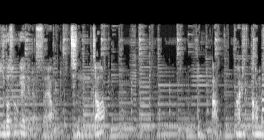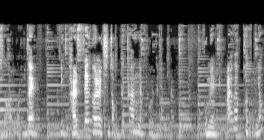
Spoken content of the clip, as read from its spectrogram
이거 소개해드렸어요. 진저 립밤 아리따 하면서 나온 건데 이 발색을 진짜 어떻게 하느냐 보여드릴게요. 보면 이렇게 빨갛거든요?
